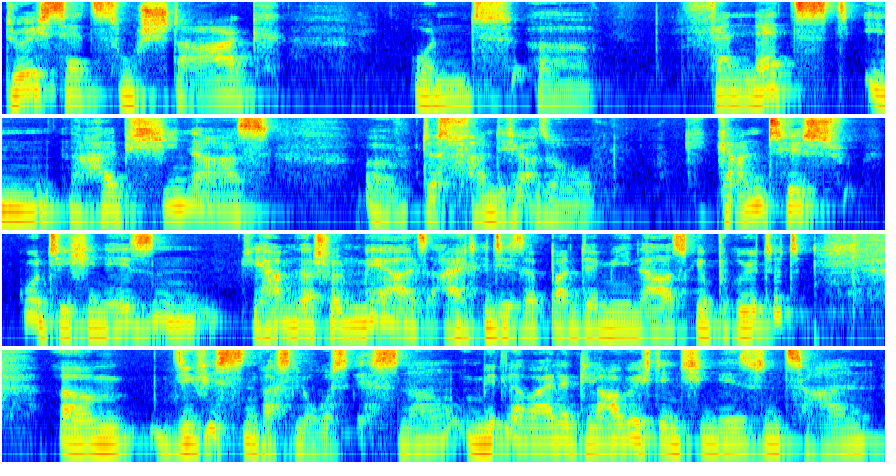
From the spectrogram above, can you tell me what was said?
durchsetzungsstark und äh, vernetzt innerhalb Chinas. Äh, das fand ich also gigantisch Gut, die Chinesen, die haben da schon mehr als eine dieser Pandemien ausgebrütet. Ähm, die wissen, was los ist. Ne? Mittlerweile glaube ich den chinesischen Zahlen,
